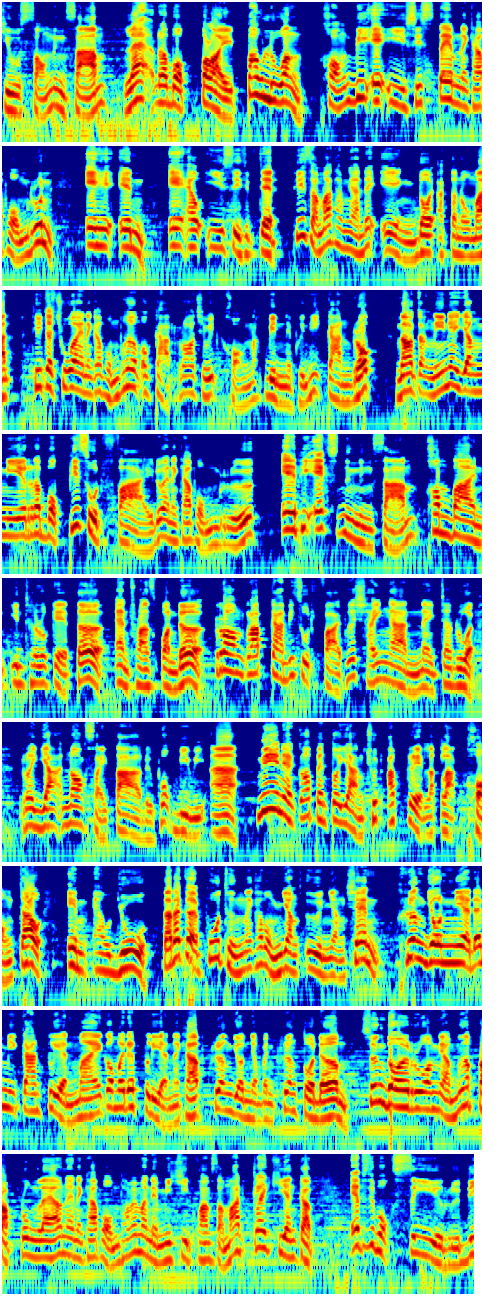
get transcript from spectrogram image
213 และระบบปล่อยเป้าลวงของ BAE System นะครับผมรุ่น AN ALE 47 ที่สามารถทำงานได้เองโดยอัตโนมัติ ที่จะช่วยนะครับผมเพิ่มโอกาสรอดชีวิตของนักบินในพื้นที่การรบ นอกจากนี้เนี่ยยังมีระบบพิสูจน์ฝ่ายด้วยนะครับผมหรือ APX 113 Combine Interrogator and Transponder รองรับการพิสูจน์ฝ่ายเพื่อใช้งานในจรวดระยะนอกสายตาหรือพวก BVR นี่เนี่ยก็เป็นตัวอย่างชุดอัปเกรดหลักๆ ของเจ้า MLU แต่ถ้าเกิดพูดถึงนะครับผมอย่างอื่นอย่างเช่น เครื่องยนต์เนี่ยได้มีการเปลี่ยนไหมก็ไม่ได้เปลี่ยนนะครับ เครื่องยนต์ยังเป็นเครื่องตัวเดิม ซึ่งโดยรวมเนี่ยเมื่อปรับปรุงแล้วเนี่ยนะครับผมทำให้มันเนี่ยมีขีดความสามารถใกล้เคียงกับ F16C หรือ D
